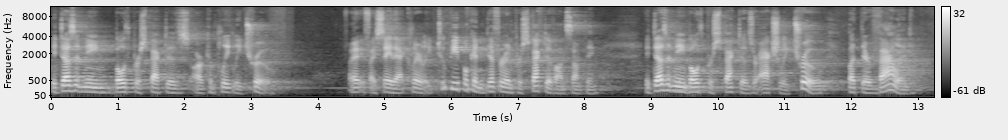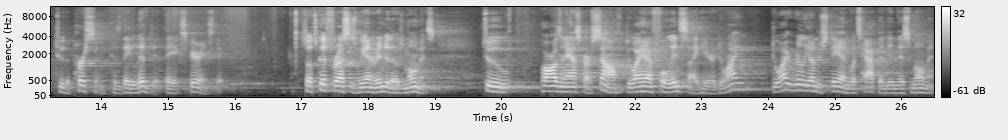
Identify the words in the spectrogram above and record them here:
It doesn't mean both perspectives are completely true. If I, if I say that clearly, two people can differ in perspective on something. It doesn't mean both perspectives are actually true, but they're valid to the person because they lived it, they experienced it. So it's good for us as we enter into those moments to pause and ask ourselves do I have full insight here? Do I, do I really understand what's happened in this moment,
